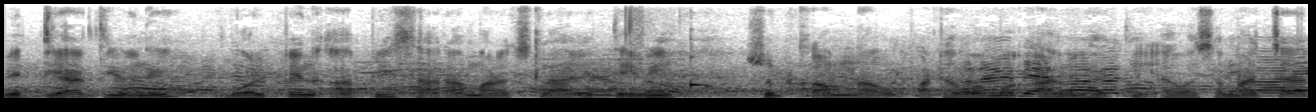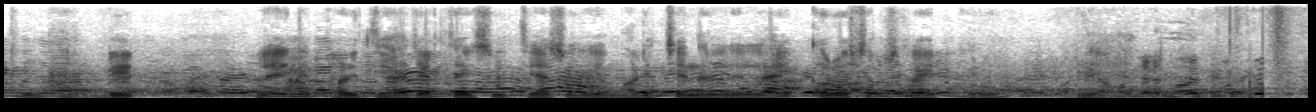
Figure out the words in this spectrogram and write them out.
વિદ્યાર્થીઓને બોલપેન આપી સારા માર્ક્સ લાવે તેવી શુભકામનાઓ પાઠવવામાં આવી હતી. આવા સમાચાર અપડેટ લઈને ફરીથી હાજર થઈશું. ત્યાં સુધી અમારી ચેનલને લાઈક કરો સબસ્ક્રાઈબ કરો. ધન્યવાદ.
